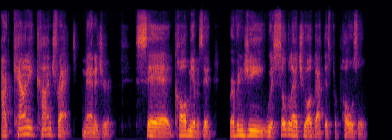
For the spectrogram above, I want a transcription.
Our county contract manager said, called me up and said, Reverend Gee, we're so glad you all got this proposal,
